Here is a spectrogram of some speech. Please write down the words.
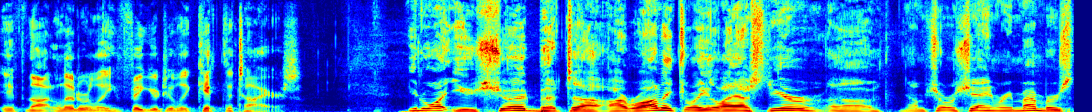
if not literally, figuratively kick the tires. You know what? You should, but uh, ironically, last year, uh, I'm sure Shane remembers,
